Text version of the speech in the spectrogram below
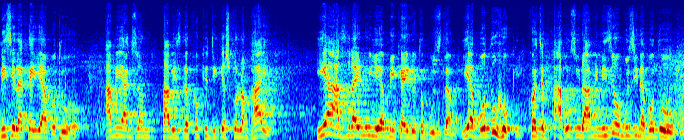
নিচে লেখে ইয়া বধূহ আমি একজন তাবিজ লেখককে জিজ্ঞেস করলাম ভাই ইয়া আজরাইলু ইয়া মিকাইলু তো বুঝলাম ইয়া বধূহ কি? কয়ে যে "ভা, হুজুর আমি নিজেও বুঝি না বধূহ কি?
